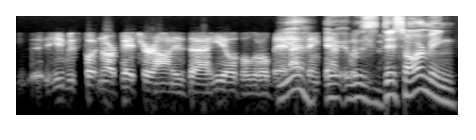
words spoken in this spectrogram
he was putting our pitcher on his uh, heels a little bit. I think it, was disarming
